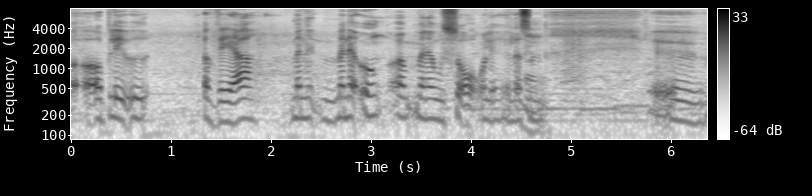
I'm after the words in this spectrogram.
oplevet at være, man, man er ung, og man er usårlig, eller sådan. Mm. Øh,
